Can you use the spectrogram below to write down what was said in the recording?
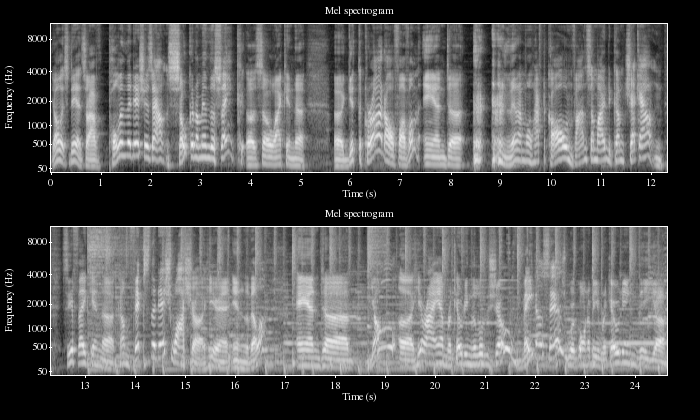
y'all, it's dead. So I'm pulling the dishes out and soaking them in the sink uh, so I can. Uh, uh, get the crud off of them, and uh, then I'm gonna have to call and find somebody to come check out and see if they can come fix the dishwasher here in the villa. And y'all, uh, here I am recording the little show. Veda says we're going to be recording the uh,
